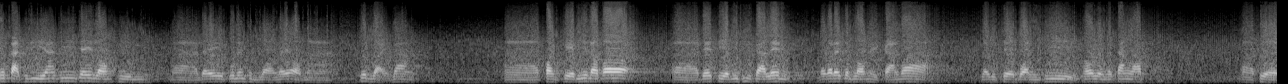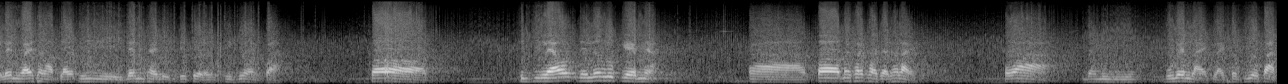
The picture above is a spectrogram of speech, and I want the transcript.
มีโอกาสที่ดีนะที่ได้ลองทีมอ่าได้ผู้เล่นสำรองได้ออกมาเคลื่อนไหวบ้างก่อนเกมนี้เราก็ได้เตรียมวิธีการเล่น แล้วก็ได้จำลองเหตุการณ์ว่าเราจะเจอบอลที่เขาลงมาตั้งรับเผื่อเล่นไว้สำหรับเราที่เล่นไทยลีกที่เจอทีมที่อ่อนกว่า ก็จริงๆแล้วในเรื่องลูกเกมเนี่ยก็ไม่ค่อยพอใจเท่าไหร่ เพราะว่ายังมีผู้เล่นหลายหลายคนที่โอกาส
